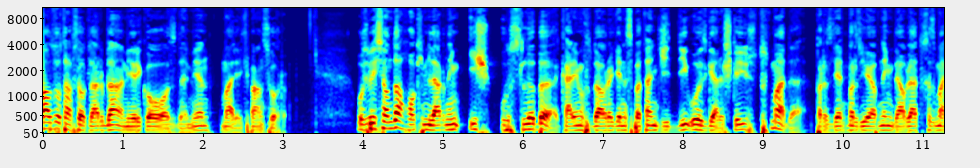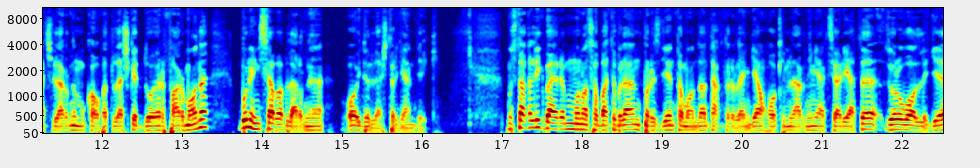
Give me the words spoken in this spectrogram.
Mavzu tafsilotlari bilan amerika ovozida men malik mansur o'zbekistonda hokimlarning ish uslubi karimov davriga nisbatan jiddiy o'zgarishga yuz tutmadi. Prezident mirziyoyevning davlat xizmatchilarini mukofotlashga doir farmoni buning sabablarini oydinlashtirgandek. Mustaqillik bayrami munosabati bilan prezident tomonidan taqdirlangan hokimlarning aksariyati zo'ravonligi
